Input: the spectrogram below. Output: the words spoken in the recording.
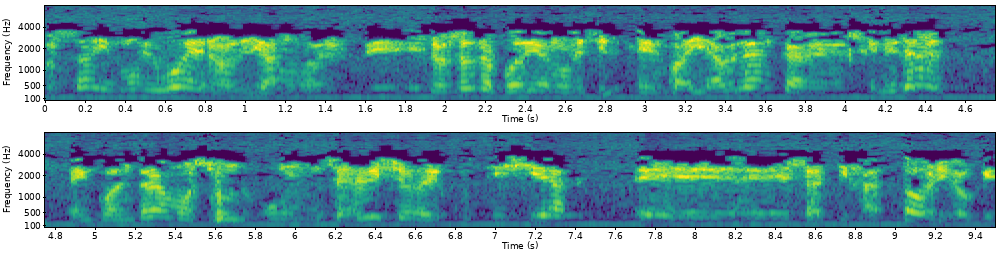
los hay muy buenos, digamos. Eh, nosotros podríamos decir que en Bahía Blanca en general encontramos un, un servicio de justicia eh, satisfactorio, que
